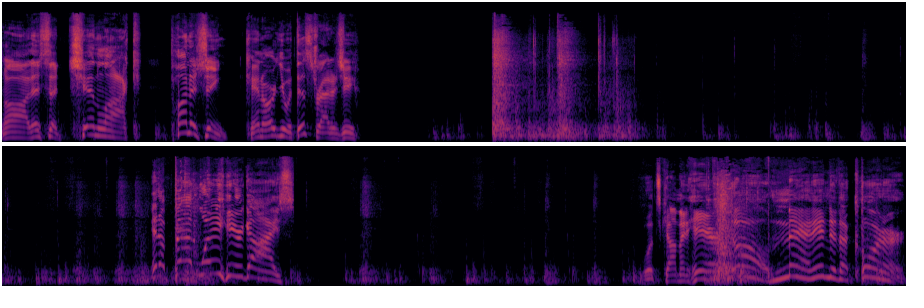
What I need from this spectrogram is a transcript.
Oh, this is a chin lock. Punishing. Can't argue with this strategy. In a bad way here, guys. What's coming here? Oh, man, into the corner.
